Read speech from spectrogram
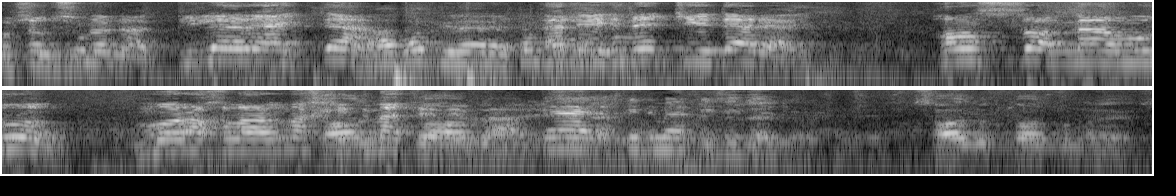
Başa düşmürlər. Bilərəkdən, Ha da bilerek. əleyhinə gedərək, hansısa məmurun maraqlarına xidmət edirlər. Bəli, xidmət Bir dakika. Sadık Tozlu Reis.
